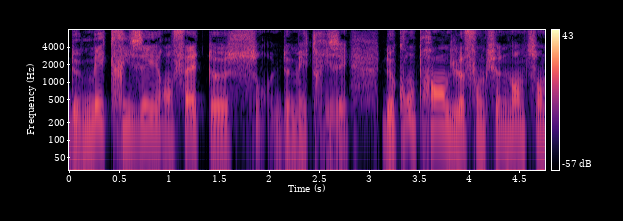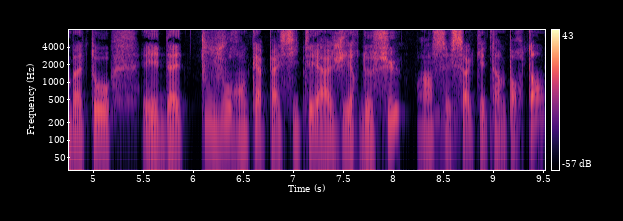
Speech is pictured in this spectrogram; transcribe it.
de maîtriser, en fait, euh, son- de maîtriser, de comprendre le fonctionnement de son bateau et d'être toujours en capacité à agir dessus. hein, c'est ça qui est important.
